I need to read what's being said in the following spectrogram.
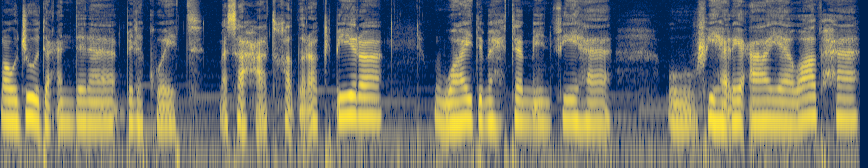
موجودة عندنا بالكويت. مساحات خضراء كبيرة وايد مهتمين فيها وفيها رعاية واضحة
